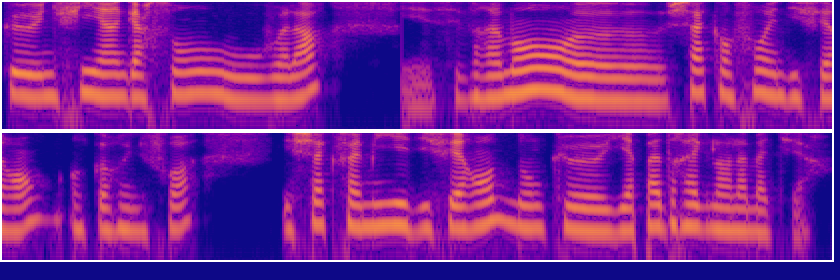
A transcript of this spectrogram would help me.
qu'une fille et un garçon ou voilà. c'est vraiment chaque enfant est différent, encore une fois, et chaque famille est différente, donc il n'y a pas de règle en la matière.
